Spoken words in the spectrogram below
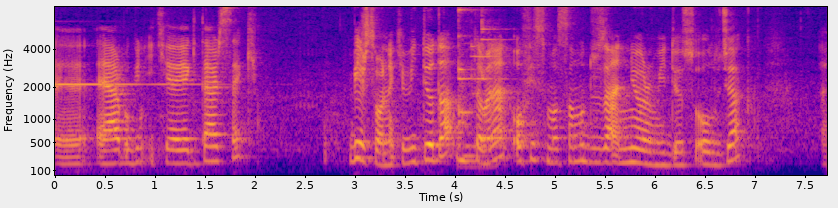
Ee, eğer bugün Ikea'ya gidersek bir sonraki videoda muhtemelen ofis masamı düzenliyorum videosu olacak. Ee,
